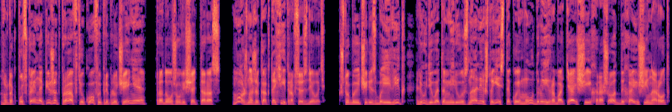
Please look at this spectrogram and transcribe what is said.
«Ну так пускай напишет про Автюков и приключения», — продолжил вещать Тарас. «Можно же как-то хитро все сделать, чтобы через боевик люди в этом мире узнали, что есть такой мудрый, работящий, хорошо отдыхающий народ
